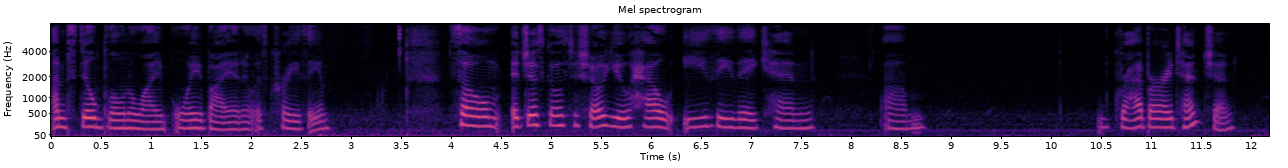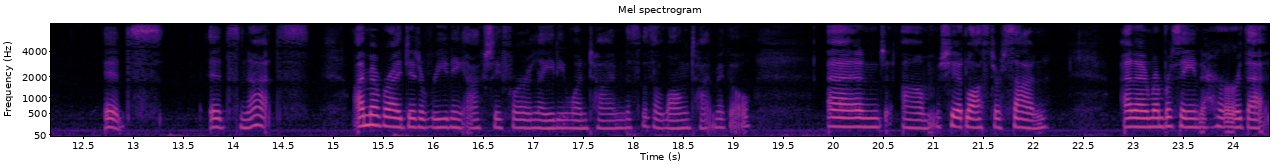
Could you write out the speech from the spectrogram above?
I'm still blown away away by it. It was crazy. So it just goes to show you how easy they can um, grab our attention. It's it's nuts. I remember I did a reading actually for a lady one time. This was a long time ago. And um, she had lost her son. And I remember saying to her that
